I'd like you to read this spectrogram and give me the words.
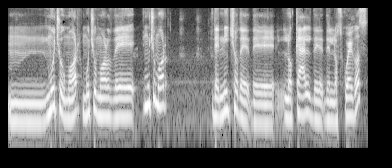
mm, mucho humor, mucho humor de. mucho humor de nicho de, de local de, de los juegos.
